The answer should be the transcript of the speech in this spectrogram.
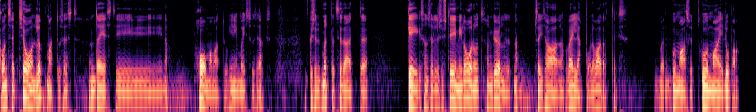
kontseptsioon lõpmatusest on täiesti noh, hoomamatu inimmõistuse jaoks. et kui sa nüüd mõtled seda, et äh, keegi, kes on selle süsteemi loonud, ongi öelnud, et noh, sa ei saa nagu väljapoole vaadata, eks. -hmm. kui ma, kui ma ei luba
